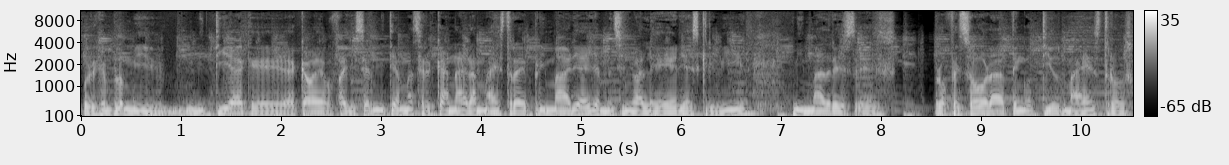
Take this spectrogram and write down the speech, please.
Por ejemplo, mi, mi, tía que acaba de fallecer, mi tía más cercana era maestra de primaria, ella me enseñó a leer y a escribir. Mi madre es, profesora, tengo tíos maestros.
